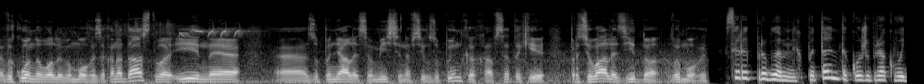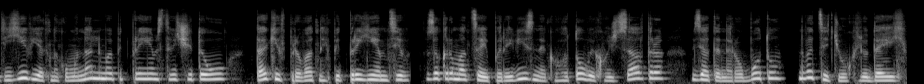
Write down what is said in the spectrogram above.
виконували вимоги законодавства і не е, зупинялися в місті на всіх зупинках, а все-таки працювали згідно вимоги. Серед проблемних питань також брак водіїв як на комунальному підприємстві ЧТУ, так і в приватних підприємців. Зокрема, цей перевізник готовий хоч завтра взяти на роботу 20 людей.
